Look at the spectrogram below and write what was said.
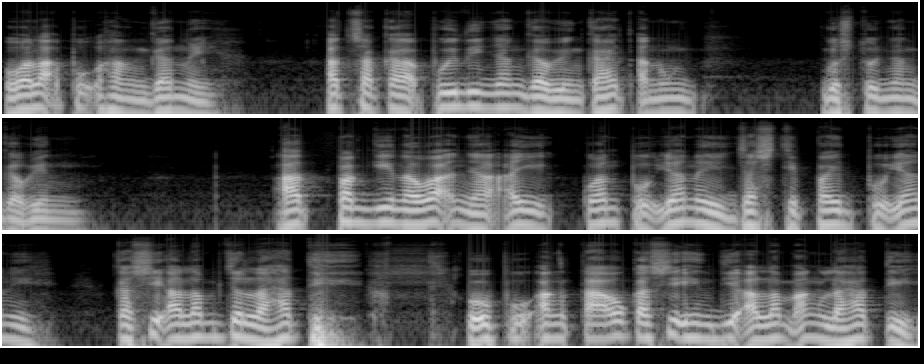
wala po hanggan eh. At saka pwede niyang gawin kahit anong gusto niyang gawin. At pag ginawa niya ay kwan po yan ay justified po yan eh. Kasi alam niya lahat eh. Opo, ang tao kasi hindi alam ang lahat eh.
